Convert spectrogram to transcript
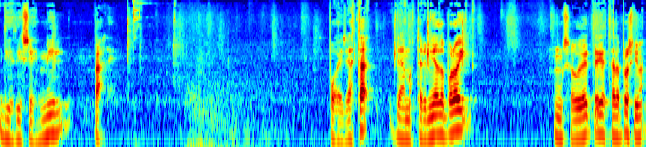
16.000. Vale. Pues ya está. Ya hemos terminado por hoy. Un saludete y hasta la próxima.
